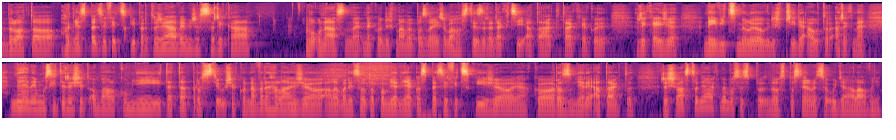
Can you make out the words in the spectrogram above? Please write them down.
bylo to hodně specifický, protože já vím, že se říká, nebo u nás, jako když máme pozvaný třeba hosty z redakcí a tak, tak jako říkají, že nejvíc milujou, když přijde autor a řekne, ne, nemusíte řešit obálku, mě jí teta prostě už jako navrhla, že jo, ale oni jsou to poměrně jako specifický, že jo, jako rozměry a tak. To, řešila jsi to nějak, nebo jsi nebo jsi prostě jenom něco udělala a oni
